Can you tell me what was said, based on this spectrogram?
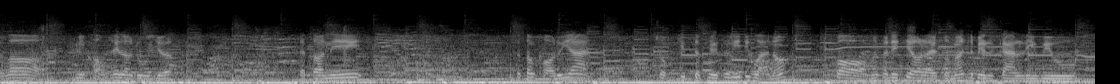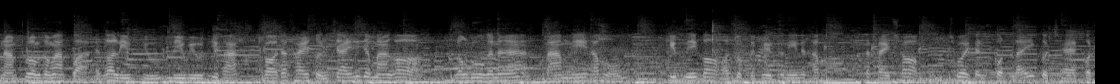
แล้วก็มีของให้เราดูเยอะ แต่ตอนนี้ก็ต้องขออนุญาตจบคลิปแต่เพียงเท่านี้ดีกว่าเนาะก็ไม่ค่อยได้เที่ยวอะไรส่วนมากจะเป็นการรีวิวน้ำท่วมซะมากกว่า แล้วก็รีวิวรีวิวที่พักก็ถ้าใครสนใจที่จะมาก็ลองดูกันนะฮะตามนี้ครับผมคลิปนี้ก็ขอจบแต่เพียงเท่านี้นะครับ ถ้าใครชอบช่วยกันกดไลค์กดแชร์กด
